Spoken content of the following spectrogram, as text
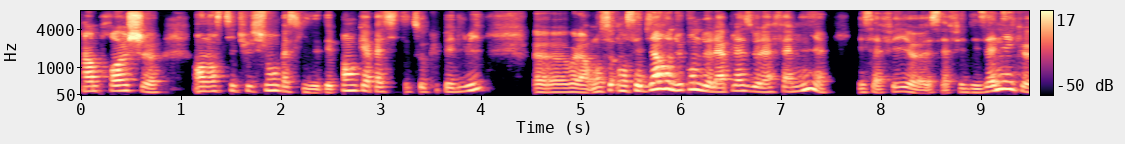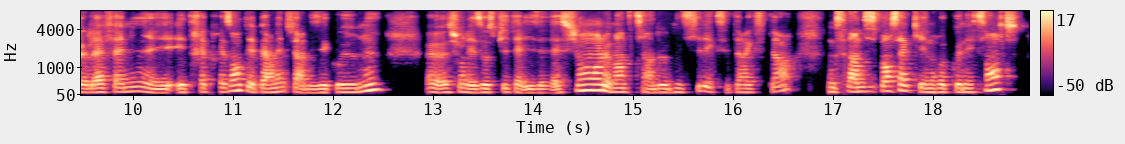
un proche en institution parce qu'il n'était pas en capacité de s'occuper de lui. voilà, on, s'est bien rendu compte de la place de la famille et ça fait, ça fait des années que la famille est, très présente et permet de faire des économies sur les hospitalisations, le maintien à domicile, etc. etc. Donc c'est indispensable qu'il y ait une reconnaissance.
